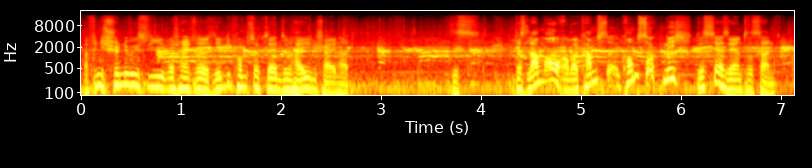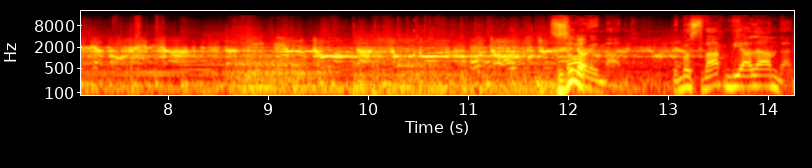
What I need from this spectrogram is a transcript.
Da finde ich schön übrigens, wie wahrscheinlich so das Lady Comstock sein so einen Heiligenschein hat. Das, das Lamm auch, aber Comstock, nicht. Das ist ja sehr interessant. Sie sind ja, Sorry, Mann. Du musst warten wie alle anderen.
